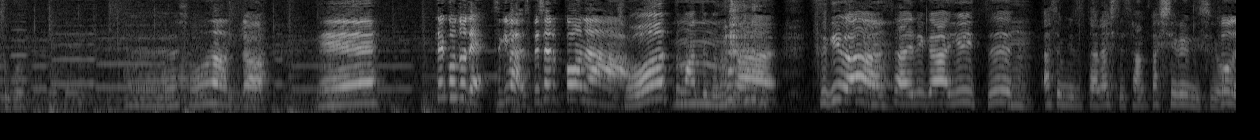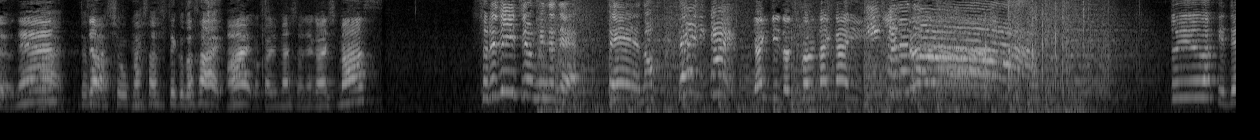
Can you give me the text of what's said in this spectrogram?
すごいものでへえそうなんだ。ねえ。ってことで次はスペシャルコーナー。ちょっと待ってください。次はさゆりが唯一ん。汗水垂らして参加してるんですよ。そうだよね。はい、だじゃあから紹介させてください、はいわかりました。お願いします。それで一応みんなでせーの第2回。ヤンキードッジボール大会わけで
